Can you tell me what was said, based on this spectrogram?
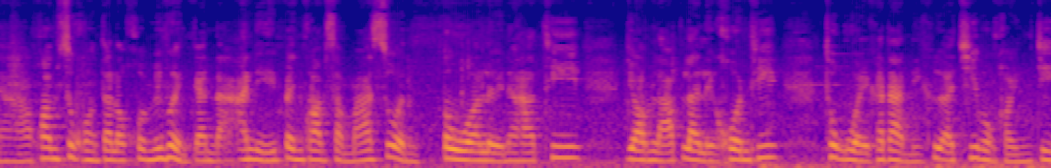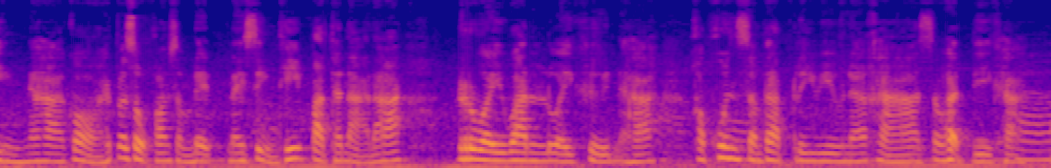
นะคะความสุขของแต่ละคนไม่เหมือนกันนะอันนี้เป็นความสามารถส่วนตัวเลยนะคะ ที่ยอมรับหลายๆคนที่ถูกหวยขนาดนี้คืออาชีพของเขาจริง ๆ นะคะก็ให้ประสบความสำเร็จในสิ่งที่ปรารถนานะคะ รวยวันรวยคืนนะคะ ขอบคุณสำหรับรีวิวนะคะ สวัสดีค่ะ ค่ะ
